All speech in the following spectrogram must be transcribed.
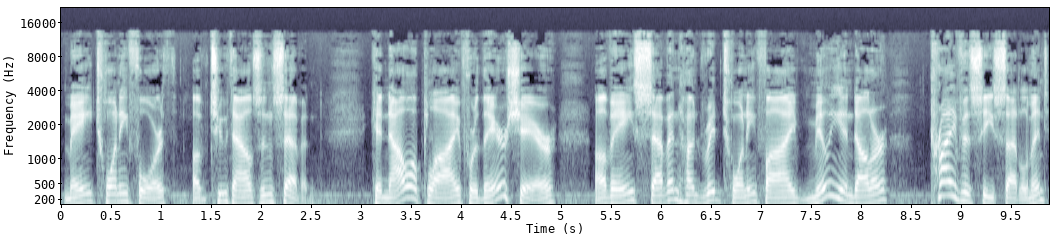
May 24th of 2007 can now apply for their share of a $725 million privacy settlement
